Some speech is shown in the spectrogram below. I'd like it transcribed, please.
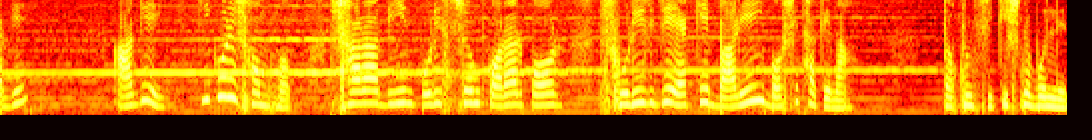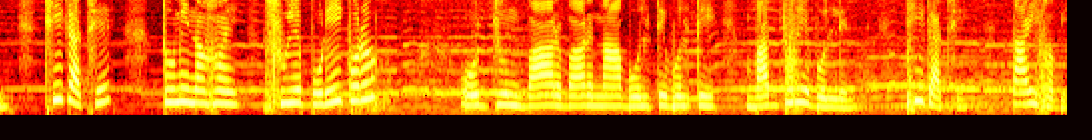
আগে আগে কি করে সম্ভব? সারা দিন পরিশ্রম করার পর শরীর যে একেবারেই বসে থাকে না। তখন শ্রীকৃষ্ণ বললেন, ঠিক আছে তুমি না হয় শুয়ে পড়েই করো। অর্জুন বারবার না বলতে বলতে বাধ্য হয়ে বললেন, ঠিক আছে, তাই হবে,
